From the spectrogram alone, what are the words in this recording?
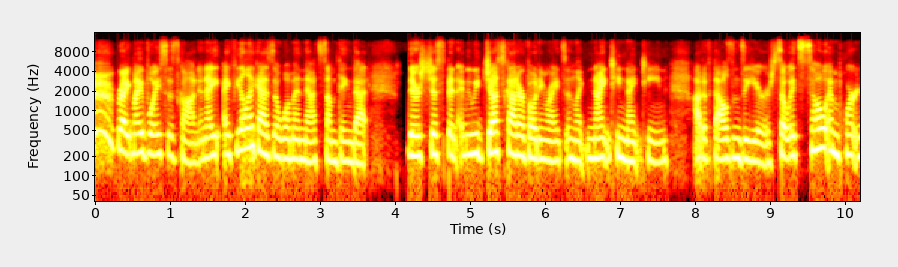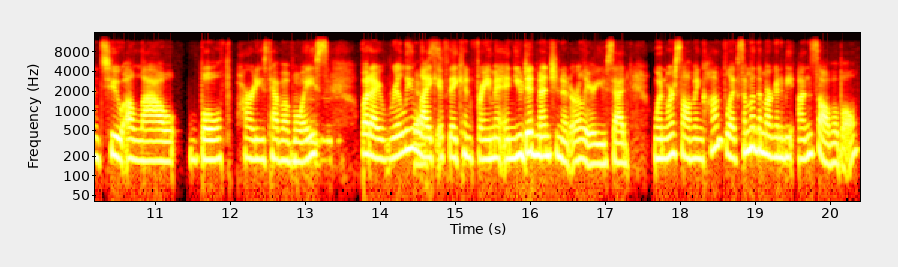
right. My voice is gone. And I, I feel like as a woman, that's something that there's just been, I mean, we just got our voting rights in like 1919 out of thousands of years. So it's so important to allow both parties to have a voice. Mm-hmm but I really yes. like if they can frame it. And you did mention it earlier. You said when we're solving conflicts, some of them are going to be unsolvable,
